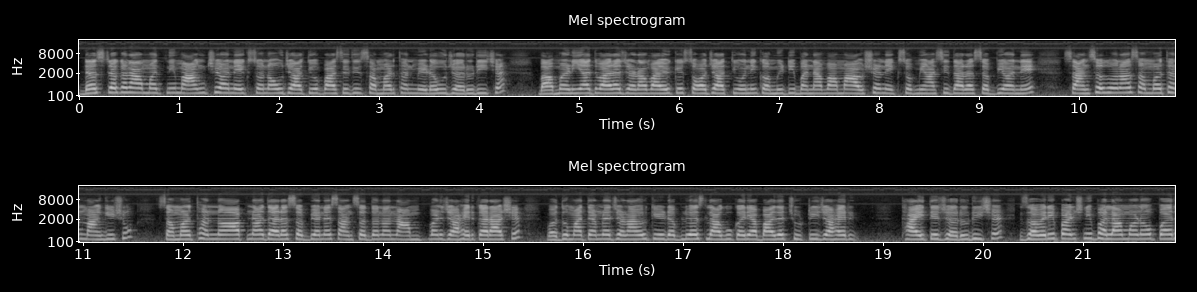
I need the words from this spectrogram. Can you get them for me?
દસ ટકા અનામતની માંગ છે અને એકસો નવ જાતિઓ પાસેથી સમર્થન મેળવવું જરૂરી છે. બામણિયા દ્વારા જણાવાયું કે સો જાતિઓની કમિટી બનાવવામાં આવશે અને એકસો બ્યાસી ધારાસભ્ય અને સાંસદોના સમર્થન માંગીશું. સમર્થન ન આપનાર ધારાસભ્ય અને સાંસદોના નામ પણ જાહેર કરાશે. વધુમાં તેમણે જણાવ્યું કે ડબ્લ્યુએસ લાગુ કર્યા બાદ છૂટી જાહેર થાય તે જરૂરી છે. ઝવેરી પંચની ભલામણો પર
